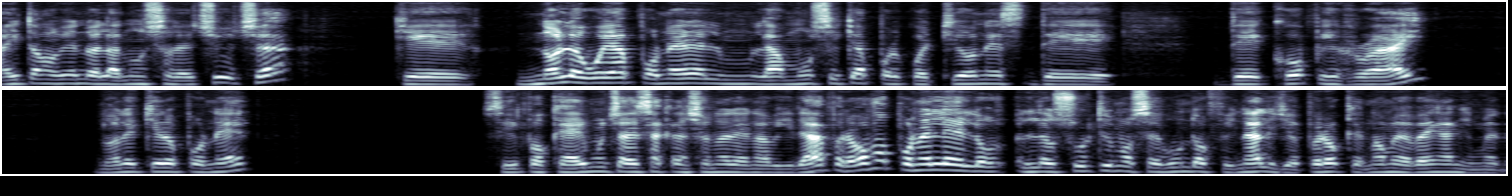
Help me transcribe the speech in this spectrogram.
ahí estamos viendo el anuncio de Chucha, que no le voy a poner la música por cuestiones de, de copyright. No le quiero poner. Sí, porque hay muchas de esas canciones de Navidad, pero vamos a ponerle los últimos segundos finales. Yo espero que no me vengan y me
